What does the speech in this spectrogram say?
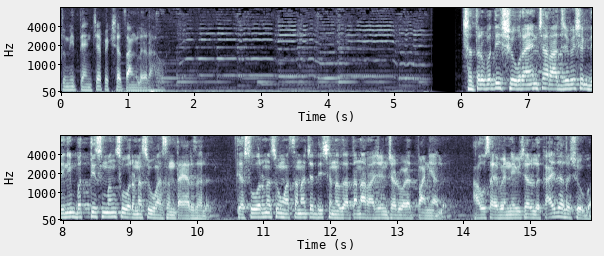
तुम्ही त्यांच्यापेक्षा चांगलं राहावं. छत्रपती शिवरायांच्या राज्याभिषेक दिनी बत्तीस मन सुवर्ण सिंहासन तयार झालं. त्या सुवर्ण सिंहासनाच्या दिशेनं जाताना राजांच्या डोळ्यात पाणी आलं. आऊसाहेबांनी विचारलं काय झालं शोभा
